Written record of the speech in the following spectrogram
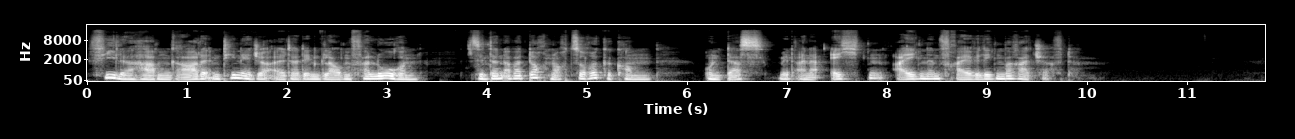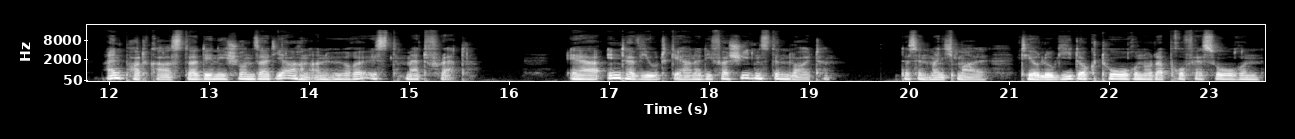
Viele haben gerade im Teenageralter den Glauben verloren, sind dann aber doch noch zurückgekommen, und das mit einer echten eigenen freiwilligen Bereitschaft. Ein Podcaster, den ich schon seit Jahren anhöre, ist Matt Fred. Er interviewt gerne die verschiedensten Leute. Das sind manchmal Theologiedoktoren oder Professoren,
